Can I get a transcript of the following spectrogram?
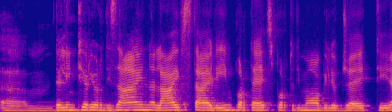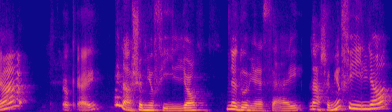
um, dell'interior design, lifestyle, import-export di mobili, oggetti. Eh? Ok. E nasce mio figlio nel 2006. Nasce mio figlio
